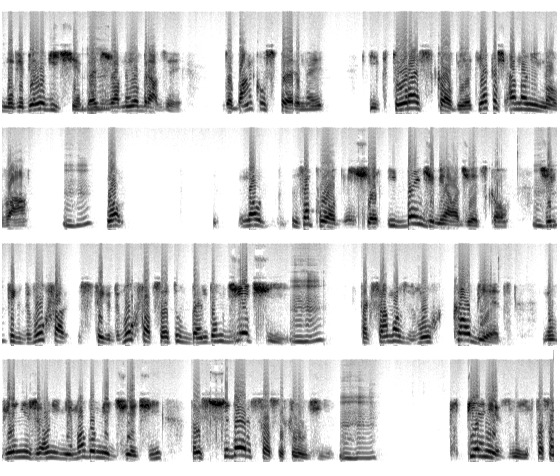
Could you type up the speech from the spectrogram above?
mówię biologicznie, bez mhm. żadnej obrazy, do banku spermy i któraś z kobiet, jakaś anonimowa, mhm. no, no, zapłodni się i będzie miała dziecko. Mhm. Czyli tych dwóch z tych dwóch facetów będą dzieci. Mhm. Tak samo z dwóch kobiet. Mówienie, że oni nie mogą mieć dzieci, to jest szyderstwo z tych ludzi. Mhm. Kpienie z nich. To są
